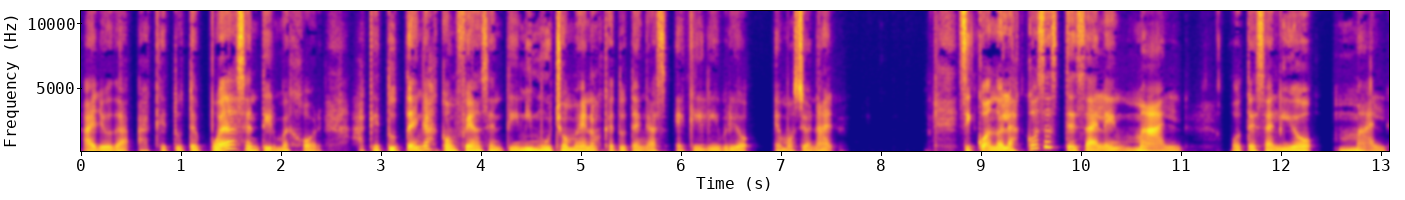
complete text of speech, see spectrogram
ayuda a que tú te puedas sentir mejor, a que tú tengas confianza en ti, ni mucho menos que tú tengas equilibrio emocional. Si cuando las cosas te salen mal o te salió mal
